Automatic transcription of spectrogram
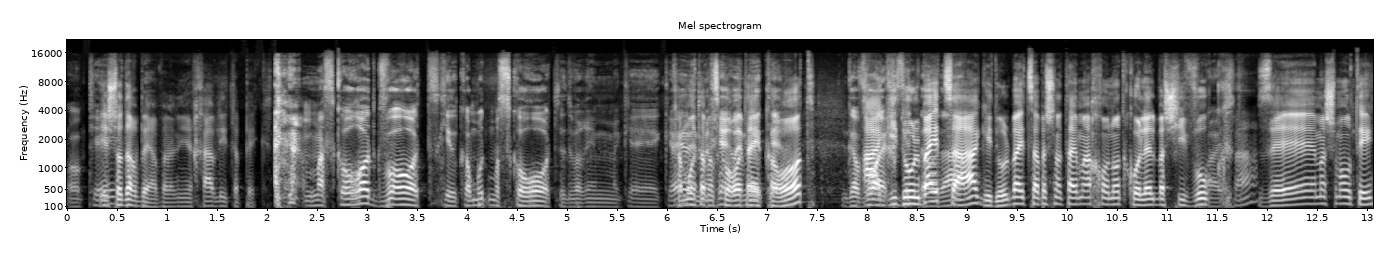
אוקיי. יש עוד הרבה, אבל אני חייב להתאפק. משכורות גבוהות, כאילו כמות משכורות, זה דברים כאלה. כמות המשכורות היקרות. גבוה יחסית הגידול בהיצע, גידול בהיצע בשנתיים האחרונות, כולל בשיווק, זה משמעותי.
